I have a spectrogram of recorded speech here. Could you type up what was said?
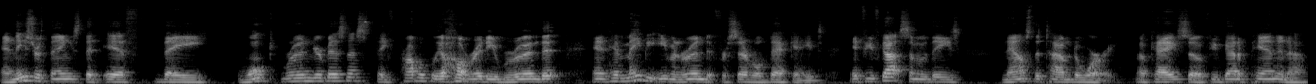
And these are things that if they won't ruin your business, they've probably already ruined it and have maybe even ruined it for several decades. If you've got some of these, now's the time to worry. Okay, so if you've got a pen and a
